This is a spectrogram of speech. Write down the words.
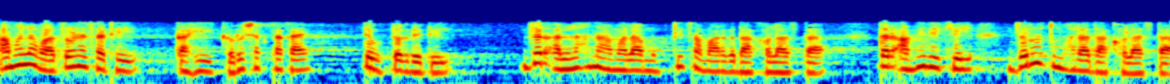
आम्हाला वाचवण्यासाठी काही करू शकता काय ते उत्तर देतील जर अल्लानं आम्हाला मुक्तीचा मार्ग दाखवला असता तर आम्ही देखील जरूर तुम्हाला दाखवला असता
